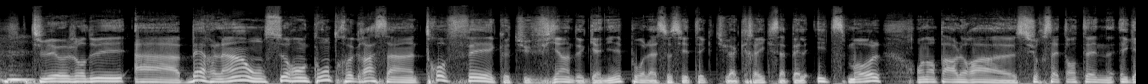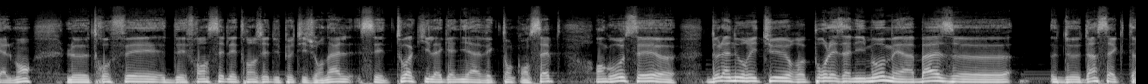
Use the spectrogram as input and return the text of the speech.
Tu es aujourd'hui à Berlin. On se rencontre grâce à un trophée que tu viens de gagner pour la société que tu as créée qui s'appelle Eat Small. On en parlera euh, sur cette antenne également. Le trophée des Français de l'étranger du Petit Journal, c'est toi qui l'as gagné avec ton concept. En gros, c'est euh, de la nourriture pour les animaux, mais à base euh, d'insectes.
